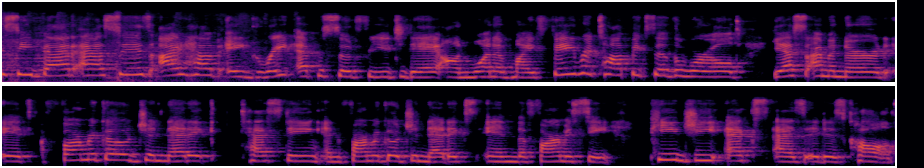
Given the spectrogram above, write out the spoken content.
Pharmacy badasses. I have a great episode for you today on one of my favorite topics of the world. Yes, I'm a nerd. It's pharmacogenetic testing and pharmacogenetics in the pharmacy, PGX as it is called.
